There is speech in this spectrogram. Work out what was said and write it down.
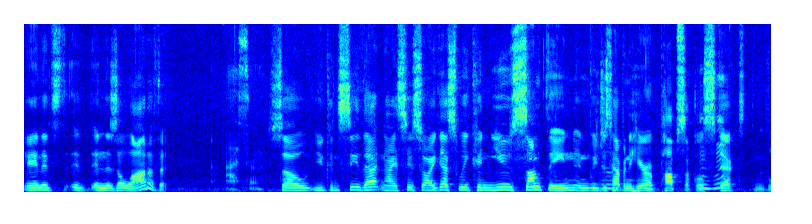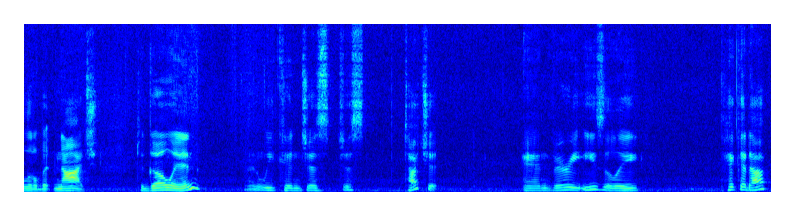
and it's it, and there's a lot of it. awesome. So you can see that nicely. So I guess we can use something, and we Mm-hmm. just happen to hear a popsicle stick with a little bit notch to go in, and we can just just touch it, and very easily pick it up.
